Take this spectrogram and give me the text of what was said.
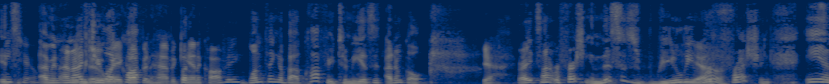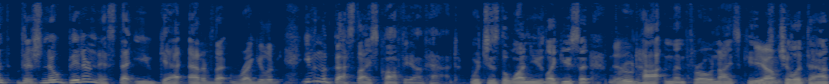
It's, too. I mean, and I Would do you like wake up and have a can of coffee? One thing about coffee to me is it, I don't go, ah, yeah. right? It's not refreshing. And this is really Yeah. refreshing. And there's no bitterness that you get out of that regular, even the best iced coffee I've had, which is the one you, like you said, brewed hot and then throw in ice cubes, Yep. chill it down,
